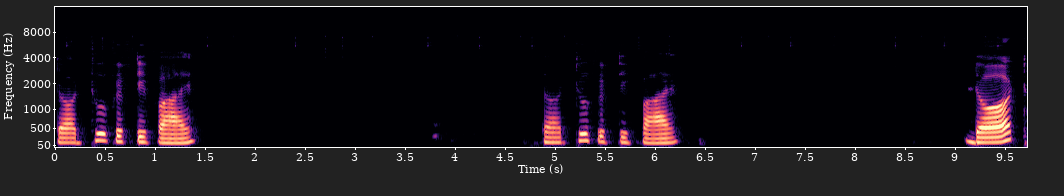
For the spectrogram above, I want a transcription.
dot 255 dot 255 dot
